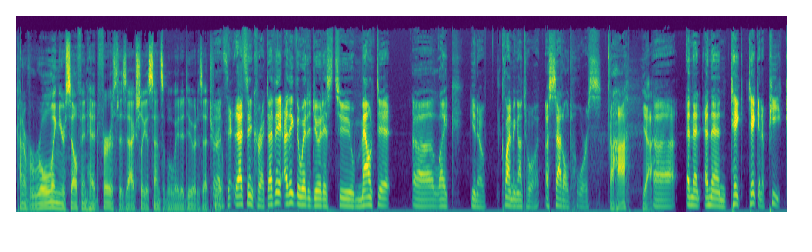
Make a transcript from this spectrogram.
kind of rolling yourself in head first is actually a sensible way to do it. Is that true? That's, that's incorrect. I think I think the way to do it is to mount it uh, like you know climbing onto a, a saddled horse, Uh-huh. Yeah. uh, and then and then take taking a peek.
